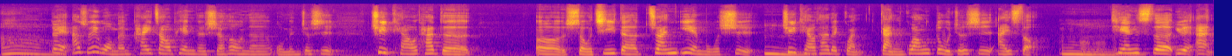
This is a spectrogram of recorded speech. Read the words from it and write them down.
哦、对啊，所以我们拍照片的时候呢，我们就是去调它的呃手机的专业模式，嗯、去调它的感感光度，就是 ISO。嗯、天色越暗，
